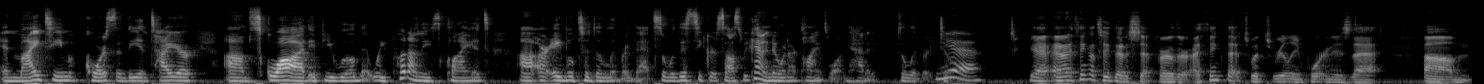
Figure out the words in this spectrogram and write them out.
And my team, of course, and the entire um, squad, if you will, that we put on these clients uh, are able to deliver that. So with this secret sauce, we kind of know what our clients want and how to deliver it to them. Yeah. Yeah, and I think I'll take that a step further. I think that's what's really important is that um,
